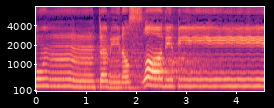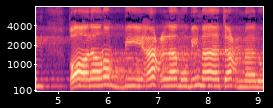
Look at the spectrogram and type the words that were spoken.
كنت من الصادقين. قال ربي أعلم بما تعملون.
